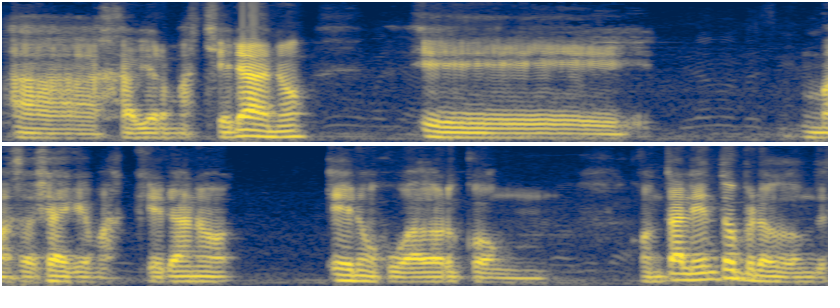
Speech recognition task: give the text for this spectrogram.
Javier Mascherano, eh, más allá de que Mascherano era un jugador con, talento, pero donde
